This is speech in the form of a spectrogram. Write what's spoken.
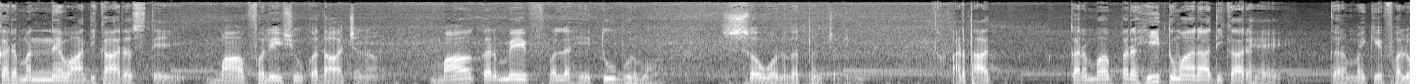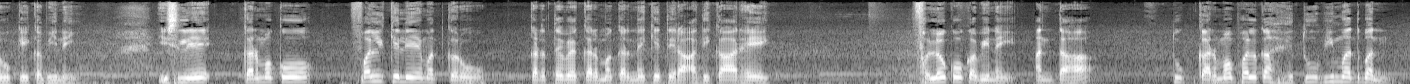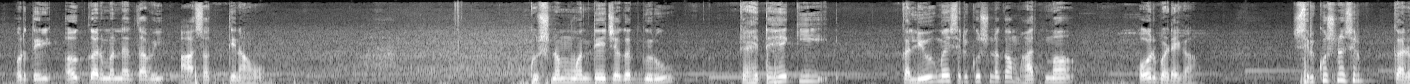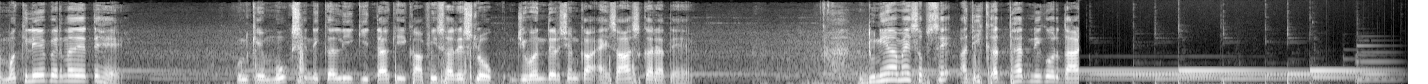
कर्मण्यवाधिकारस्ते माँ फलेशु कदाचन, माँ कर्मे फल हेतु भूर्मा सवर्णगतन चटे। अर्थात, कर्म पर ही तुम्हारा अधिकार है, कर्म के फलों के कभी नहीं। इसलिए कर्म को फल के लिए मत करो, कर्तव्य कर्म करने के तेरा अधिकार है, फलों को कभी नहीं। अंतः तू कर्म फल का हेतु भी मत बन। और तेरी अकर्मण्यता भी आसक्ति ना हो। कृष्णम वंदे जगत गुरु कहते हैं कि कलयुग में श्री कृष्ण का महात्मा और बढ़ेगा। श्री कृष्ण सिर्फ़ कर्म के लिए प्रेरणा देते हैं। उनके मुख से निकली गीता की काफ़ी सारे श्लोक जीवन दर्शन का एहसास कराते हैं। दुनिया में सबसे अधिक आध्यात्मिक और दार्शनिक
